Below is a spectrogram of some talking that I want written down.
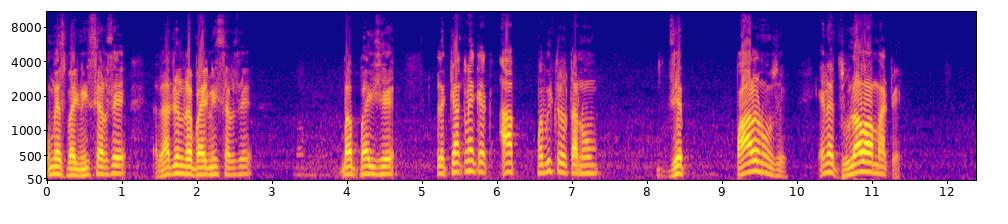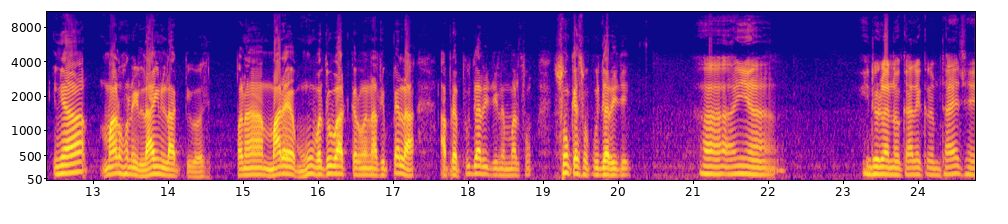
ઉમેશભાઈ નિસર છે, રાજેન્દ્રભાઈ નિસર છે, બાપભાઈ છે. એટલે ક્યાંક ને ક્યાંક આ પવિત્રતાનું જે પારણું છે, એને ઝુલાવવા માટે અહીંયા માણસોની લાઈન લાગતી હોય છે. પણ મારે હું વધુ વાત કરું એનાથી પહેલાં આપણે પૂજારીજીને મળશું. શું કહેશો પૂજારીજી? હા અહીંયા હિંડોળાનો કાર્યક્રમ થાય છે.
